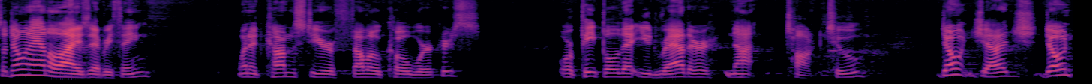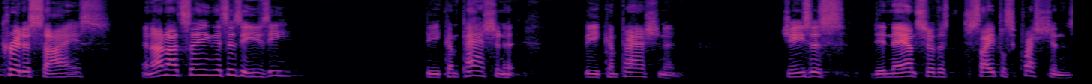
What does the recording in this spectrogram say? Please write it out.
So don't analyze everything when it comes to your fellow co workers or people that you'd rather not talk to. Don't judge, don't criticize. And I'm not saying this is easy. Be compassionate. Be compassionate. Jesus didn't answer the disciples' questions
